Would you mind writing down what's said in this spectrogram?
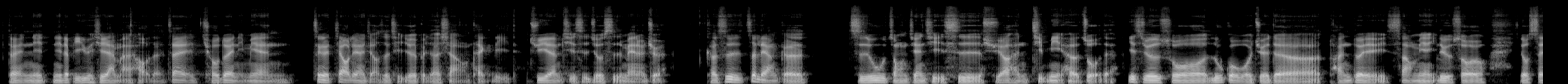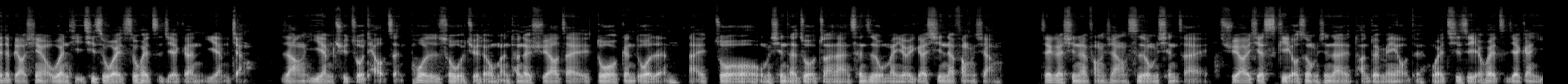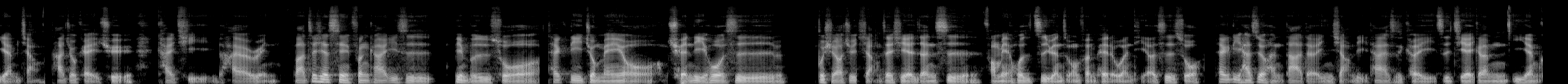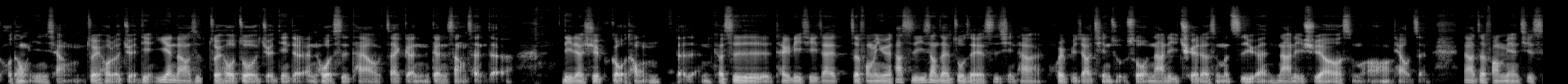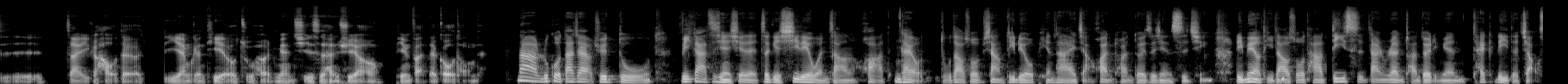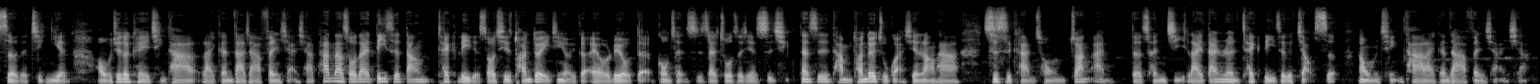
对你，你的比喻其实还蛮好的。在球队里面，这个教练的角色其实比较像 Take Lead，GM 其实就是 Manager。可是这两个职务中间其实是需要很紧密合作的。意思就是说，如果我觉得团队上面，例如说有谁的表现有问题，其实我也是会直接跟 EM 讲。让 EM 去做调整，或者说，我觉得我们团队需要再多更多人来做我们现在做的专案，甚至我们有一个新的方向。这个新的方向是我们现在需要一些 skill，是我们现在团队没有的。我其实也会直接跟 EM 讲，他就可以去开启 hiring，把这些事情分开。意思并不是说 Tech Lead 就没有权利，或者是。不需要去想这些人事方面或者资源怎么分配的问题，而是说 Tech Lead 还是有很大的影响力，他还是可以直接跟 EM 沟通，影响最后的决定。EM 当然是最后做决定的人，或是他要再跟更上层的 leadership 沟通的人。可是 Tech Lead 其实在这方面，因为他实际上在做这些事情，他会比较清楚说哪里缺了什么资源，哪里需要什么调整。那这方面其实在一个好的 EM 跟 TL 组合里面，其实很需要频繁的沟通的。那如果大家有去读 Vega 之前写的这个系列文章的话，应该有读到说，像第六篇他还讲换团队这件事情，里面有提到说他第一次担任团队里面 Tech Lead 的角色的经验啊，我觉得可以请他来跟大家分享一下。他那时候在第一次当 Tech Lead 的时候，其实团队已经有一个 L 六的工程师在做这件事情，但是他们团队主管先让他试试看从专案的层级来担任 Tech Lead 这个角色。那我们请他来跟大家分享一下。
